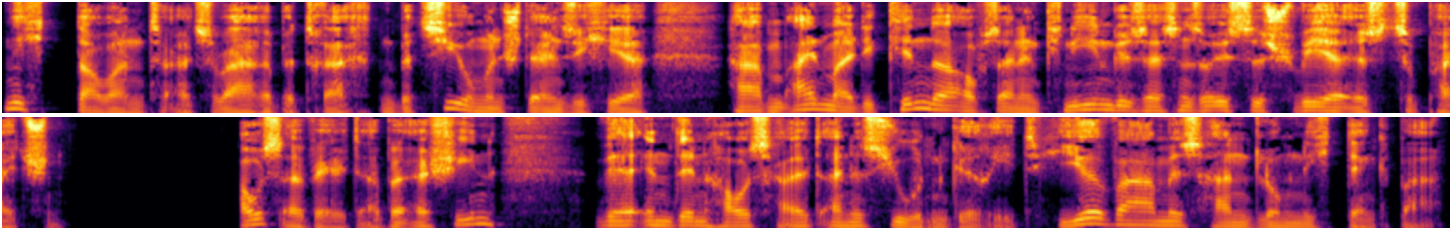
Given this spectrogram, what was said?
nicht dauernd als Ware betrachten. Beziehungen stellen sich her. Haben einmal die Kinder auf seinen Knien gesessen, so ist es schwer, es zu peitschen. Auserwählt aber erschien, wer in den Haushalt eines Juden geriet. Hier war Misshandlung nicht denkbar.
